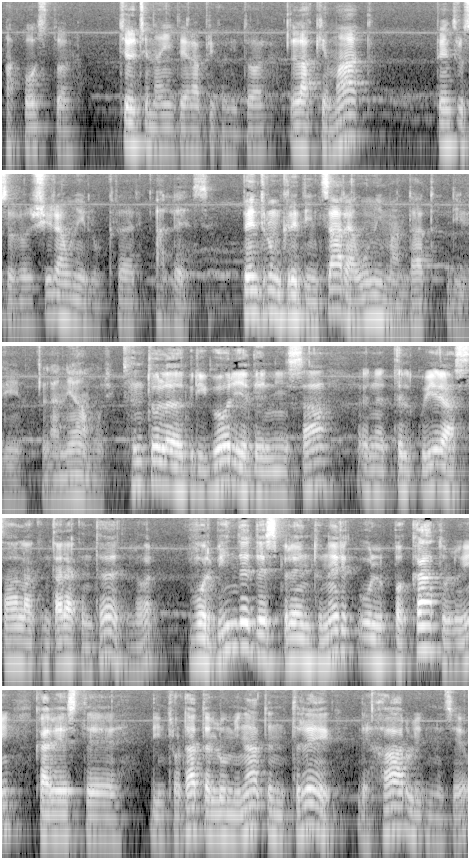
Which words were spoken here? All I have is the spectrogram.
apostol, cel ce înainte era priconitor, l-a chemat pentru săvârșirea unei lucrări alese, pentru încredințarea unui mandat divin la neamuri. Sfântul Grigorie de Nisa, în tâlcuirea sa la cântarea cântărilor, vorbind despre întunericul păcatului, care este dintr-o dată luminat întreg de Harul lui Dumnezeu,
